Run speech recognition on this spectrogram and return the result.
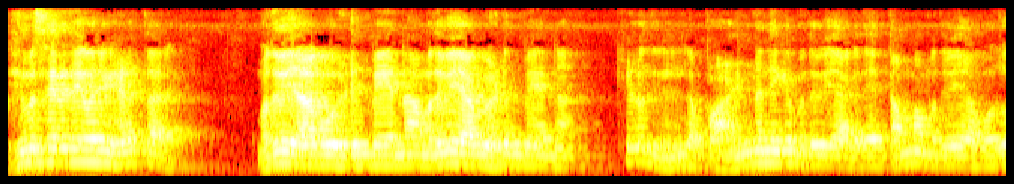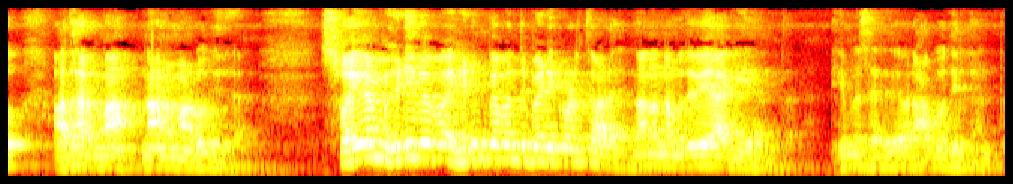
ಭೀಮಸೇನ ದೇವರಿಗೆ ಹೇಳ್ತಾರೆ ಮದುವೆಯಾಗುವ ಹಿಡಿಂಬೆಯನ್ನು ಮದುವೆಯಾಗುವ ಹಿಡಿಂಬೆಯನ್ನು. ಕೇಳೋದಿಲ್ಲಪ್ಪ ಅಣ್ಣನಿಗೆ ಮದುವೆಯಾಗದೆ, ತಮ್ಮ ಮದುವೆಯಾಗೋದು ಅಧರ್ಮ, ನಾನು ಮಾಡೋದಿಲ್ಲ. ಸ್ವಯಂ ಹಿಡಿಬೆ, ಹಿಡಿಂಬೆ ಬಂದು ಬೇಡಿಕೊಳ್ತಾಳೆ ನನ್ನನ್ನು ಮದುವೆಯಾಗಿ ಅಂತ. ಭೀಮಸೇನ ದೇವರು ಆಗೋದಿಲ್ಲ ಅಂತ.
